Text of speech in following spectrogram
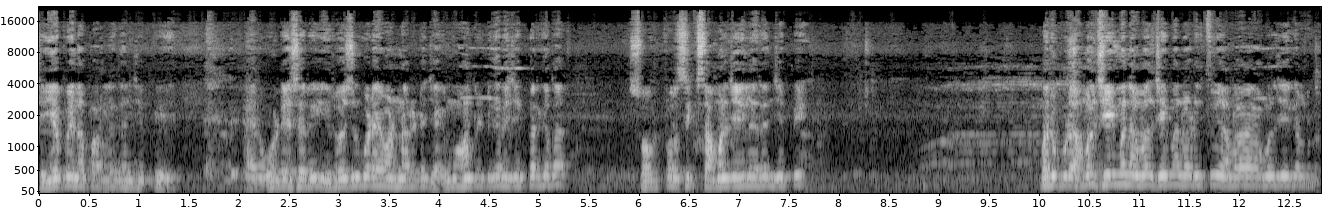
చేయకపోయినా పర్లేదని చెప్పి ఆయన ఓటేశారు. ఈ రోజున కూడా ఏమంటున్నారంటే జగన్మోహన్ రెడ్డి గారే చెప్పారు కదా సూపర్ సిక్స్ అమలు చేయలేరని చెప్పి. మరి ఇప్పుడు అమలు చేయమని అమలు చేయమని అడుగుతూ ఎలా అమలు చేయగలరు?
